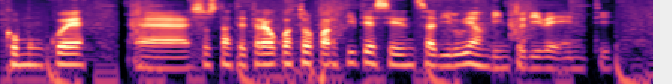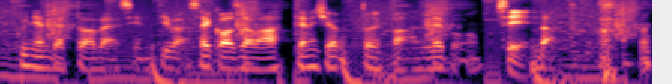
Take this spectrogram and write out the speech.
comunque eh, sono state 3 o 4 partite senza di lui hanno vinto di 20. Quindi hanno detto vabbè senti va, sai cosa vattene, ci ha rotto le palle, boh. Sì. Dato.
